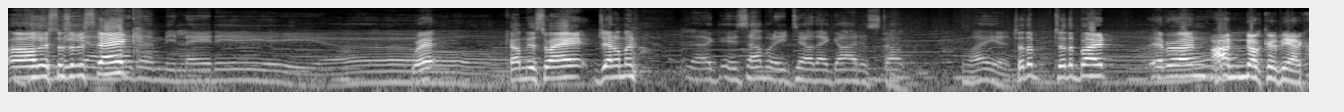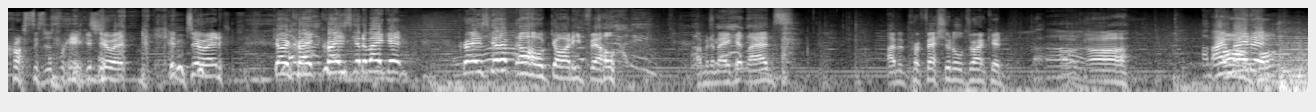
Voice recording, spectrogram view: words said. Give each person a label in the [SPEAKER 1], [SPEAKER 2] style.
[SPEAKER 1] Oh, this was a mistake.
[SPEAKER 2] another, me lady. Oh.
[SPEAKER 1] Where? Come this way, gentlemen.
[SPEAKER 2] Like, if somebody tell that guy to stop playing.
[SPEAKER 1] To the to the boat, everyone. Oh.
[SPEAKER 3] I'm not gonna be able to cross this bridge.
[SPEAKER 1] You
[SPEAKER 3] bridge.
[SPEAKER 1] can do it. You can do it. Go, Craig. Craig's gonna make it. Craig's gonna. Oh, oh God, he fell. I'm gonna make it, lads. I'm a professional drunkard. Oh, oh. I
[SPEAKER 3] Oh,
[SPEAKER 1] made it.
